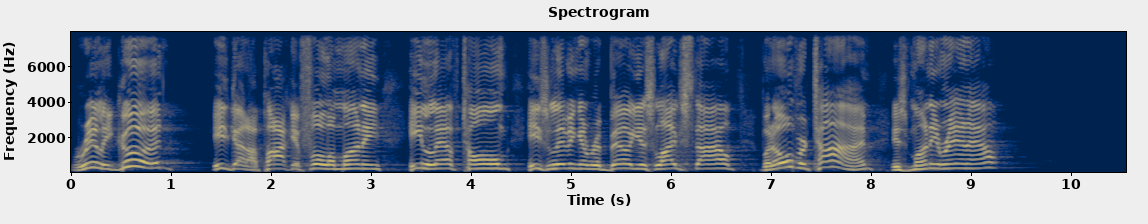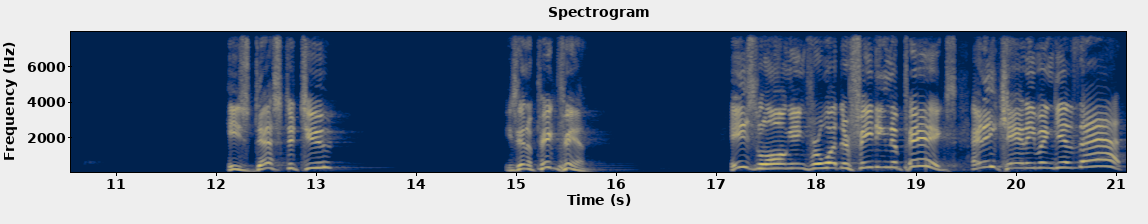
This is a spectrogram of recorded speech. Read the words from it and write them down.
really good, he's got a pocket full of money, he left home, he's living a rebellious lifestyle, but over time, his money ran out. He's destitute. He's in a pig pen. He's longing for what they're feeding the pigs, and he can't even give that.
